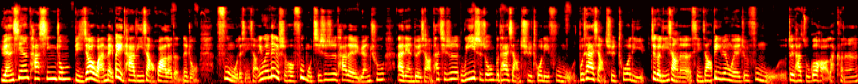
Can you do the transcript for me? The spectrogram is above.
原先他心中比较完美、被他理想化了的那种父母的形象，因为那个时候父母其实是他的原初爱恋对象，他其实无意识中不太想去脱离父母，不太想去脱离这个理想的形象，并认为就是父母对他足够好了，可能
